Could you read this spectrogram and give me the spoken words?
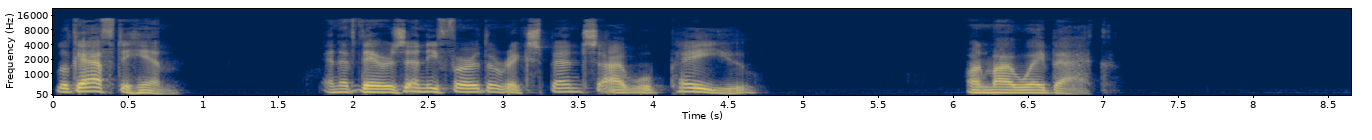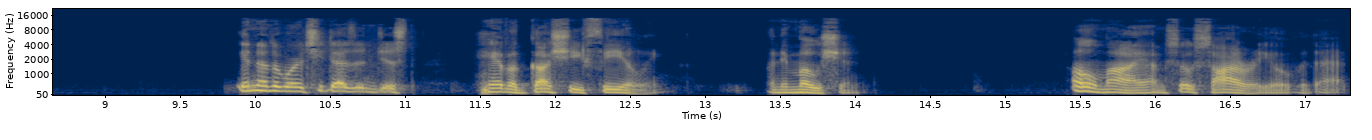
Look after him, and if there is any further expense, I will pay you on my way back. In other words, he doesn't just have a gushy feeling an emotion. Oh my, I'm so sorry over that.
